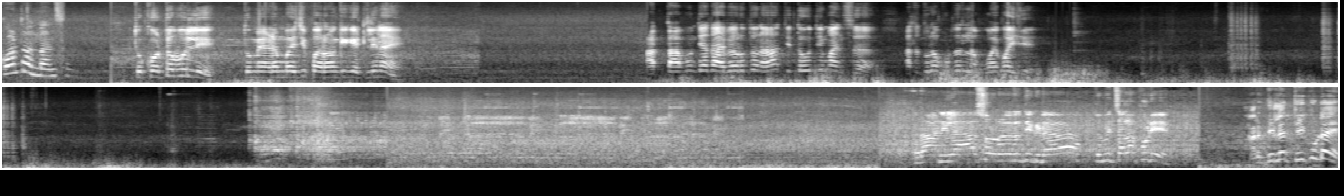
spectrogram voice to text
कोण दोन माणसं? तू खोटं बोलली. तू मॅडम बाईची परवानगी घेतली नाही. आता आपण त्या धाब्यावर होतो ना तिथं होती माणसं. आता तुला कुठं लपवाय पाहिजे. राणीला होतं तिकडं. तुम्ही चला पुढे. अरे दिले ती कुठे? आहे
